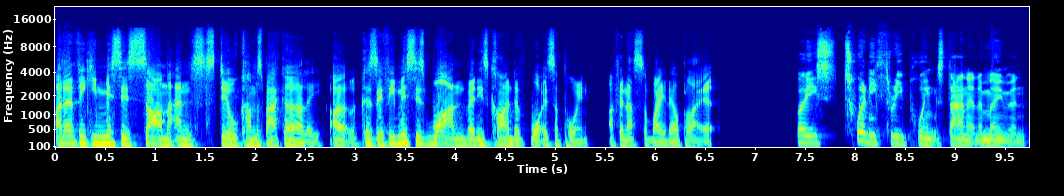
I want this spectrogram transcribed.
I don't think he misses some and still comes back early. Because if he misses one, then he's kind of what is the point? I think that's the way they'll play it. Well, he's 23 points down at the moment.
